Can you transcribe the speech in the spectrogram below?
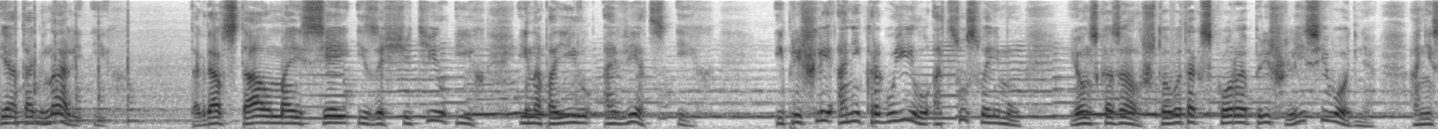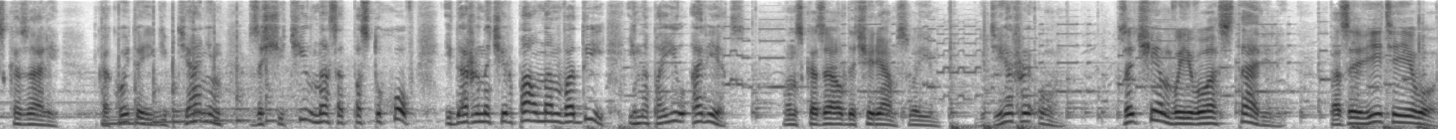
и отогнали их. Тогда встал Моисей и защитил их, и напоил овец их. И пришли они к Рагуилу, отцу своему, и он сказал, что вы так скоро пришли сегодня. Они сказали, какой-то египтянин защитил нас от пастухов и даже начерпал нам воды и напоил овец. Он сказал дочерям своим, «Где же он? Зачем вы его оставили? Позовите его,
